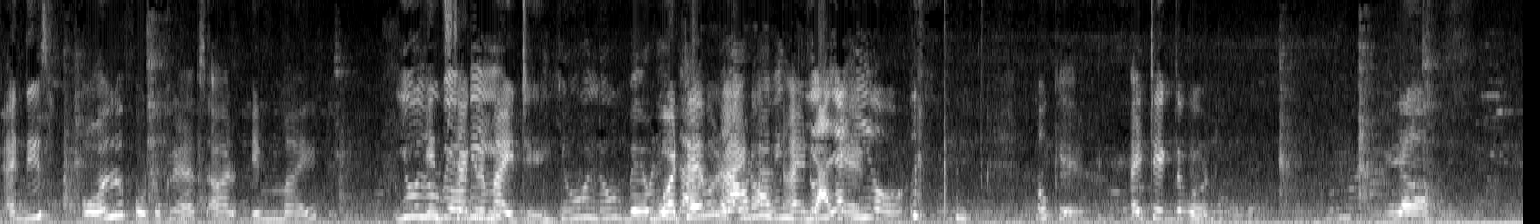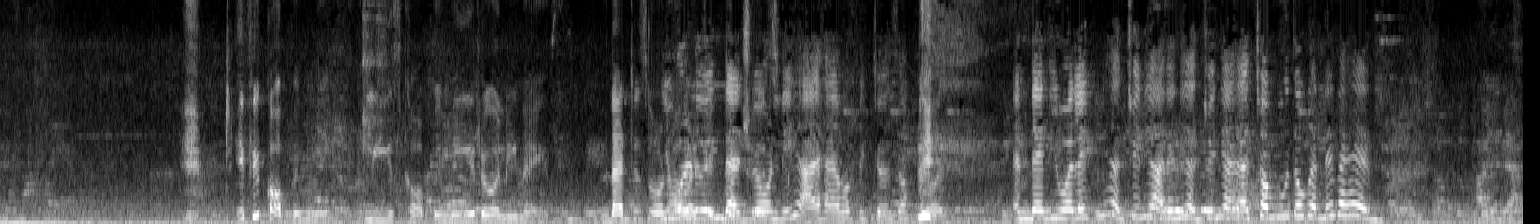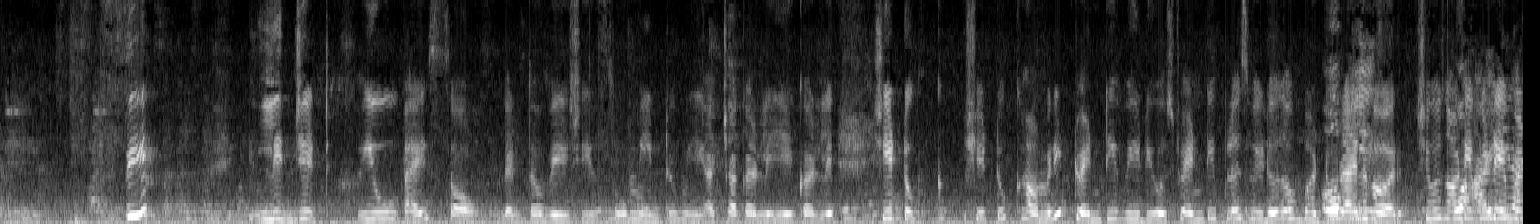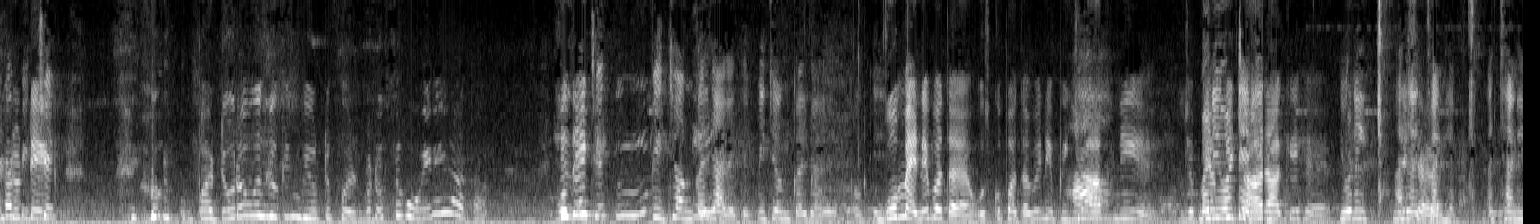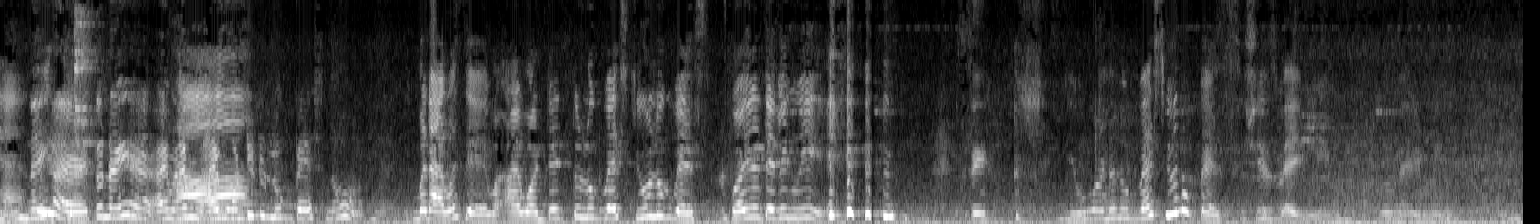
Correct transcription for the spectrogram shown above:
And these all the photographs are in my you look Instagram very ID. you look very Whatever, I don't- I don't care. Okay. I take the word. Yeah. If you copy me, please copy me really nice. That is not you how were I doing that way only I have a pictures of yours and then you were like नहीं अच्छे नहीं आ रहे नहीं अच्छे नहीं आ रहे अच्छा मुँह तो कर ले बहन See? Legit. You guys saw that the way she is so mean to me. अच्छा कर ले ये कर ले. She took she took how many 20 videos 20 plus videos of Bhatura and her. She was not वो even able to पीछे। take bhatura was looking beautiful but उससे हो ही नहीं रहा था। hmm, पीछे अंकल जा रहे थे पीछे अंकल जा रहे थे ओके वो मैंने बताया उसको पता भी नहीं पीछे आँख हाँ। नहीं है। जब आके है। अच्छा नहीं आया। नहीं आया तो नहीं आया I I to look best no but I was I wanted to look best you look best why you telling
